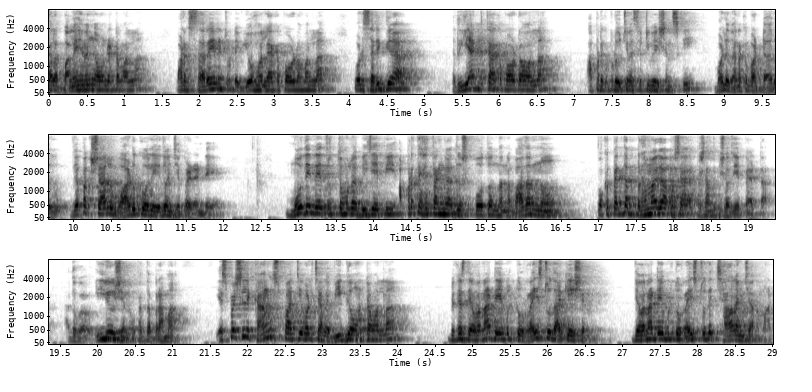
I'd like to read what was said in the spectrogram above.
చాలా బలహీనంగా ఉండటం వల్ల వాళ్ళకి సరైనటువంటి వ్యూహం లేకపోవడం వల్ల వాడు సరిగ్గా రియాక్ట్ కాకపోవడం వల్ల అప్పటికప్పుడు వచ్చిన సిట్యువేషన్స్కి వాళ్ళు వెనకబడ్డారు. విపక్షాలు వాడుకోలేదు అని చెప్పాడండి. మోదీ నేతృత్వంలో బీజేపీ అప్రతిహతంగా దూసుకుపోతోందన్న వాదనను ఒక పెద్ద భ్రమగా ప్రశా ప్రశాంత్ కిషోర్ చెప్పాట అదొక ఇల్యూషన్ ఒక పెద్ద భ్రమ. ఎస్పెషల్లీ కాంగ్రెస్ పార్టీ వాళ్ళు చాలా వీక్గా ఉండటం వల్ల because they were not able to rise to the occasion they were not able to rise to the challenge అనమాట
